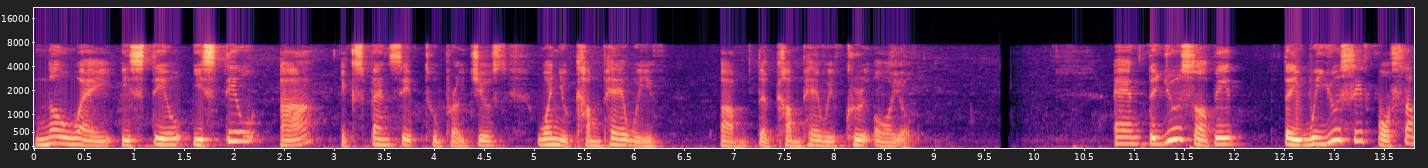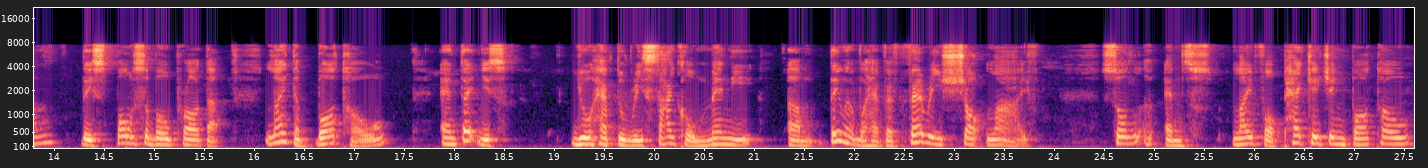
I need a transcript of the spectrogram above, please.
no way. It still it still are expensive to produce when you compare with um, the compare with crude oil. And the use of it, they we use it for some disposable product like the bottle, and that is you have to recycle many. Um, they will have a very short life. So and like for packaging bottle,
